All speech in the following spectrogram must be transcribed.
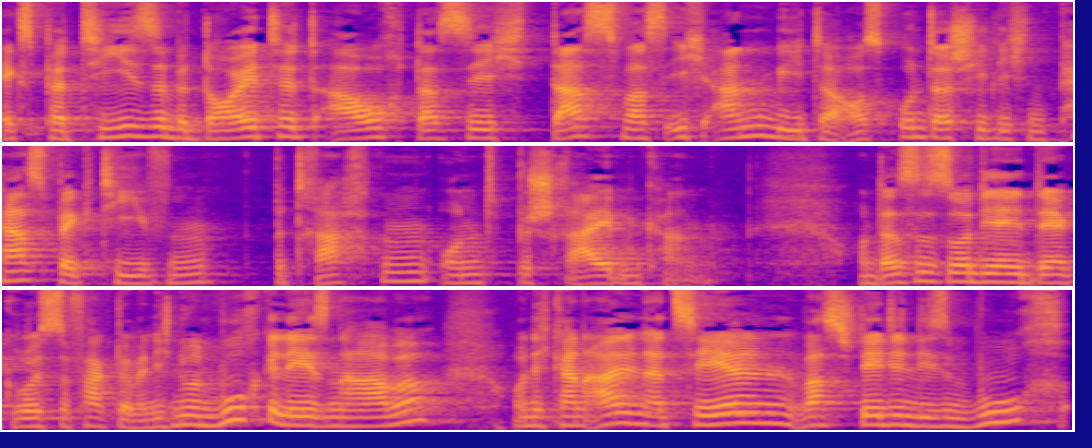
Expertise bedeutet auch, dass ich das, was ich anbiete, aus unterschiedlichen Perspektiven betrachten und beschreiben kann. Und das ist so die, der größte Faktor. Wenn ich nur ein Buch gelesen habe und ich kann allen erzählen, was steht in diesem Buch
